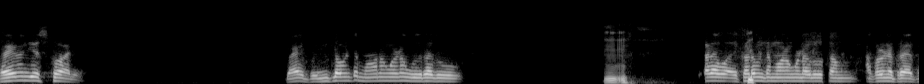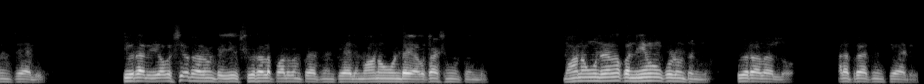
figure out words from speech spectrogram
ప్రయోగం చేసుకోవాలి. బయట ఇంట్లో ఉంటే మౌనం కూడా కుదరదు. ఎక్కడ ఎక్కడ ఉంటే మౌనం ఉండగలుగుతాం అక్కడ ఉండే ప్రయత్నం చేయాలి. శివరాలు యోగ శివరాలు ఉంటాయి ఈ శివరాల పాల్గొనే ప్రయత్నం చేయాలి. మౌనం ఉండే అవకాశం ఉంటుంది. మౌనం ఉండడం ఒక నియమం కూడా ఉంటుంది శివరాలలో అలా ప్రయత్నం చేయాలి.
